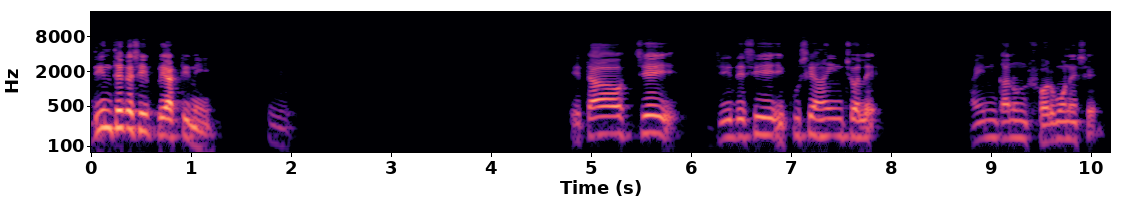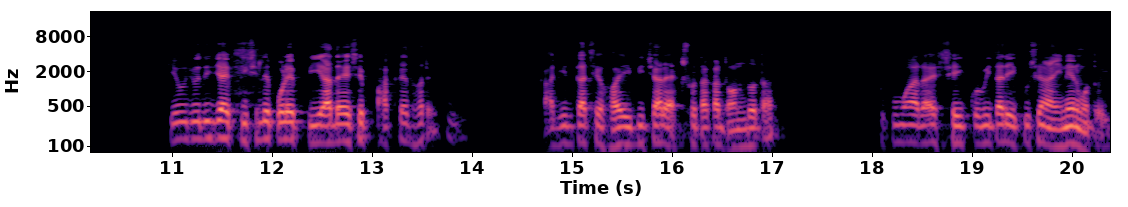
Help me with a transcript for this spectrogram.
দিন থেকে সেই প্লেয়ারটি নেই। এটা হচ্ছে যে দেশে একুশে আইন চলে আইন কানুন সর্বনেশে। কেউ যদি যায় পিছলে পড়ে পিয়াদা এসে পাকড়ে ধরে। কাজীর কাছে হয় বিচার একশো টাকা দ্বন্দ্ব তার। সুকুমার রায় সেই কবিতার একুশে আইনের মতোই।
